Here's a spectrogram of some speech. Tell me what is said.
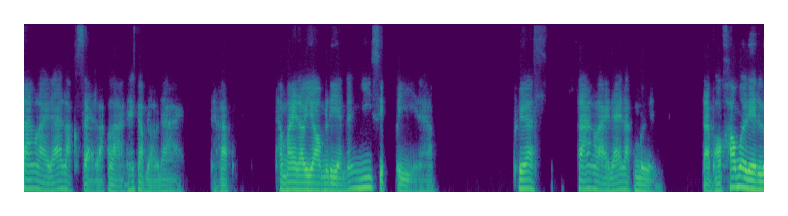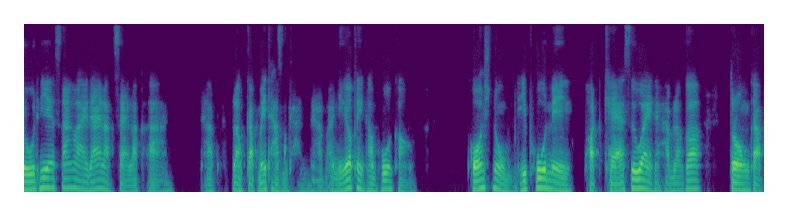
สร้างรายได้หลักแสนหลักล้านให้กับเราได้นะครับทำไมเรายอมเรียนตั้งยี่สิบปีนะครับ เพื่อสร้างรายได้หลักหมื่น แต่พอเข้ามาเรียนรู้ที่จะสร้างรายได้หลักแสนหลักล้านนะครับ เรากลับไม่ทำกันนะครับ อันนี้ก็เป็นคำพูดของ โค้ชหนุ่มที่พูดในพอดแคสต์ด้วยนะครับ แล้วก็ตรงกับ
